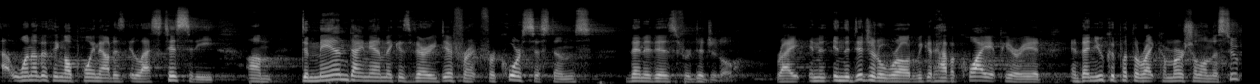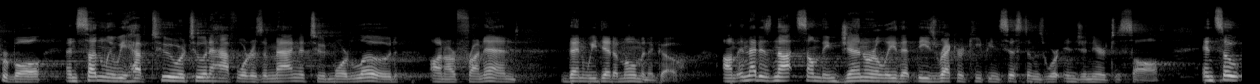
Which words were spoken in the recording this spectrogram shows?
uh, one other thing I'll point out is elasticity. Um, demand dynamic is very different for core systems than it is for digital, right? In, in the digital world, we could have a quiet period, and then you could put the right commercial on the Super Bowl, and suddenly we have two or two and a half orders of magnitude more load on our front end than we did a moment ago. Um, and that is not something generally that these record keeping systems were engineered to solve. And so,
